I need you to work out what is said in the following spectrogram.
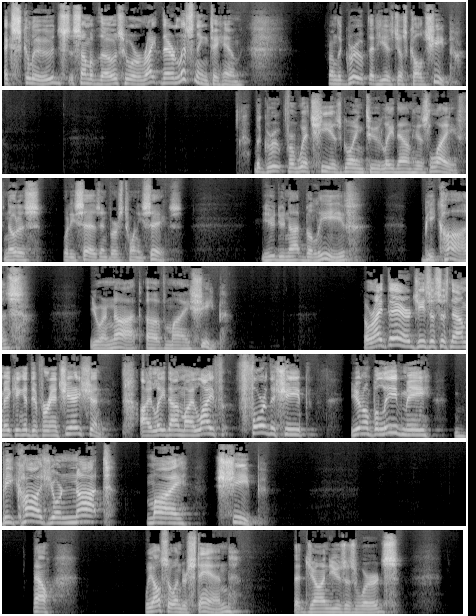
excludes some of those who are right there listening to him from the group that he has just called sheep. The group for which he is going to lay down his life. Notice what he says in verse 26. You do not believe because you are not of my sheep. So, right there, Jesus is now making a differentiation. I lay down my life for the sheep. You don't believe me because you're not my sheep. Now, we also understand that John uses words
